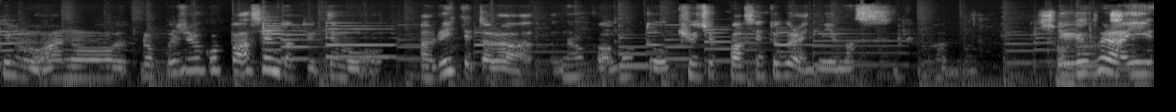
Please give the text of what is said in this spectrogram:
でも、あの、65%って言っても、歩いてたら、なんかもっと90%ぐらいに見えます。あのいうぐらい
